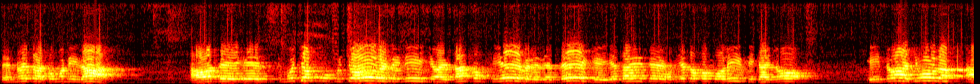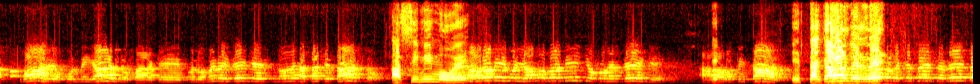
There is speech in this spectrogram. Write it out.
en nuestra comunidad, donde muchos, muchos jóvenes y niños están con fiebre del dengue y esa gente jodiendo con política y no y no ayudan a los barrios para que por lo menos el dengue no ataque tanto. Así mismo es. Ahora mismo llevamos dos niños con el dengue al eh, hospital. Está acabando el dengue. de que esa gente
